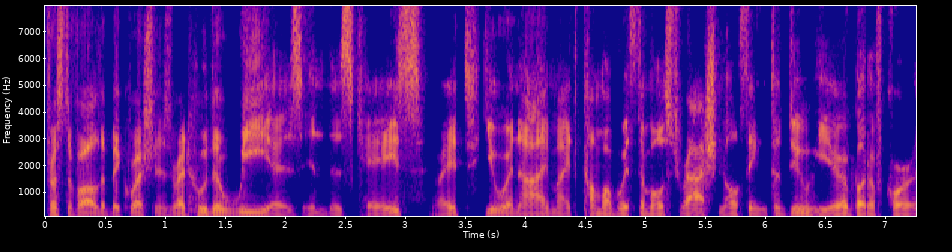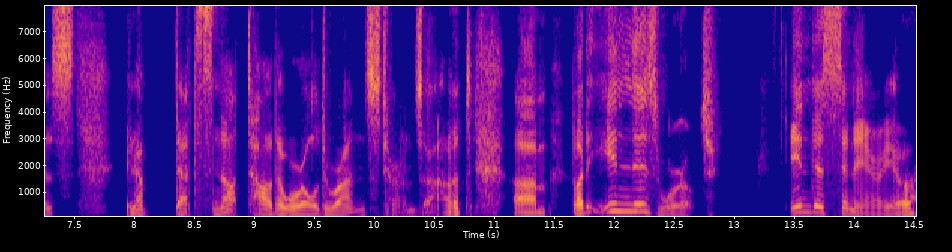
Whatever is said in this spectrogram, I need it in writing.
first of all, the big question is right who the we is in this case, right? You and I might come up with the most rational thing to do here, but of course, you know that's not how the world runs. Turns out, um, but in this world in this scenario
